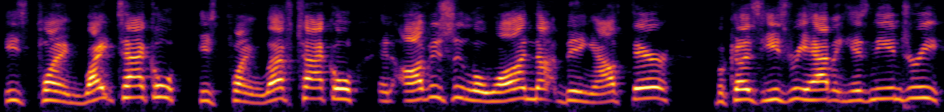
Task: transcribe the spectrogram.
He's playing right tackle, he's playing left tackle, and obviously Lewan not being out there because he's rehabbing his knee injury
